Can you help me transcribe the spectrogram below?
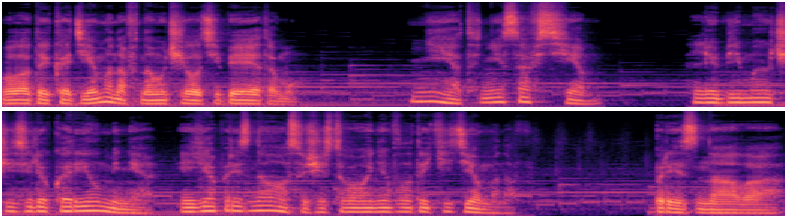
Владыка демонов научил тебя этому? Нет, не совсем. Любимый учитель укорил меня, и я признала существование владыки демонов. Признала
